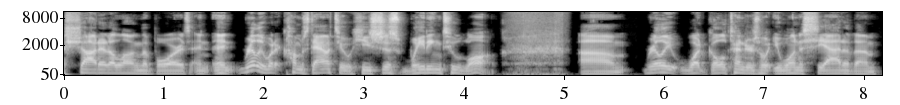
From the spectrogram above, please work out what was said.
shot it along the boards, and and really what it comes down to, he's just waiting too long. Um, really, what goaltenders, what you want to see out of them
